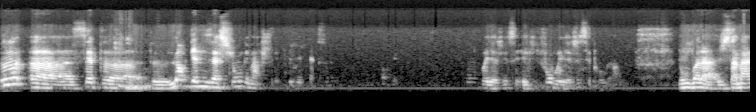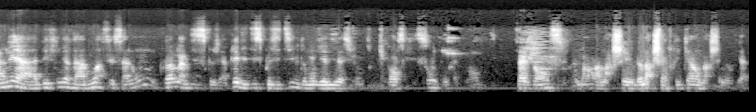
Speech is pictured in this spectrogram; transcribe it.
de, euh, cette, de l'organisation des marchés. voyager, et qui font voyager ces programmes. Donc voilà, ça m'a amené à définir, à voir ces salons comme un, ce que j'ai appelé des dispositifs de mondialisation. Je pense qu'ils sont complètement des agences vraiment marché, le marché africain au marché mondial.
